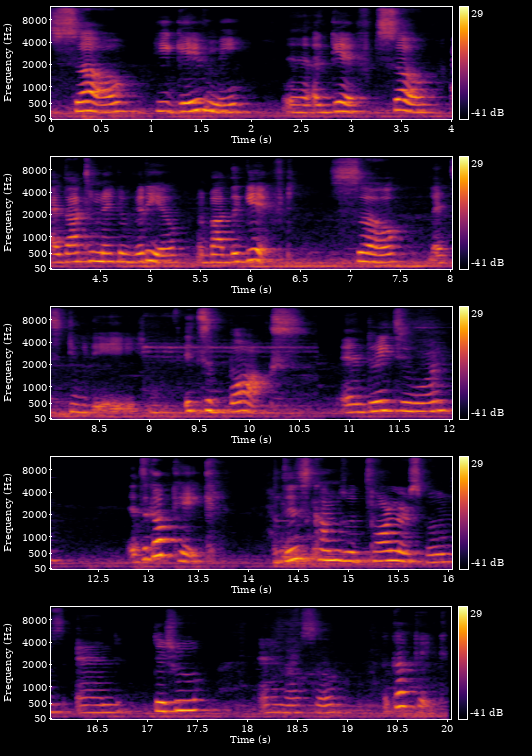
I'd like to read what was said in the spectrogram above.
So, he gave me uh, a gift. So, I thought to make a video about the gift. So, let's do this. It's a box. And three, two, one. It's a cupcake. This comes with parlor spoons and tissue and also the cupcake.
